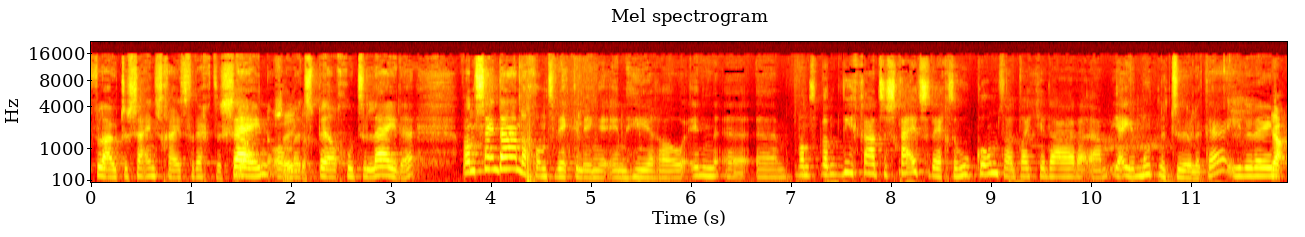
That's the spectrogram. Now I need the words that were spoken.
fluiters zijn, scheidsrechters zijn, om zeker. het spel goed te leiden. Want zijn daar nog ontwikkelingen in Hero? In, eh, eh, want, want wie gaat de scheidsrechter? Hoe komt dat dat je daar... eh, ja, je moet natuurlijk, hè? Iedereen... ja,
